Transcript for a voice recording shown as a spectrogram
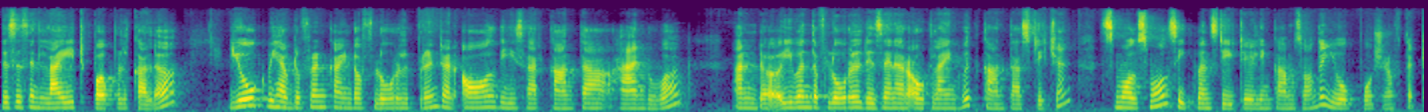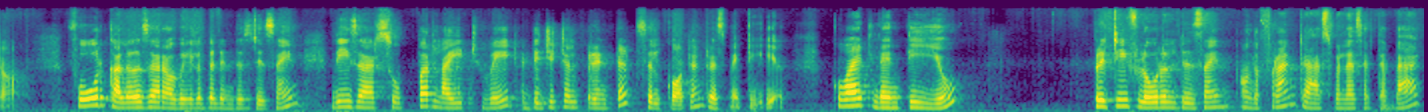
This is in light purple color yoke we have different kind of floral print and all these are kanta handwork. And uh, even the floral design are outlined with kanta stitch and small small sequence detailing comes on the yoke portion of the top. Four colors are available in this design. These are super lightweight digital printed silk cotton dress material. Quite lengthy yoke pretty floral design on the front as well as at the back.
